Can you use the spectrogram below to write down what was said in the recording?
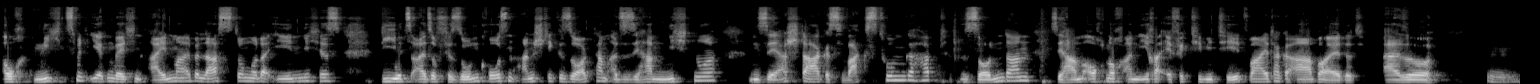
auch nichts mit irgendwelchen Einmalbelastungen oder ähnliches, die jetzt also für so einen großen Anstieg gesorgt haben. Also sie haben nicht nur ein sehr starkes Wachstum gehabt, sondern sie haben auch noch an ihrer Effektivität weitergearbeitet. Also, mhm.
